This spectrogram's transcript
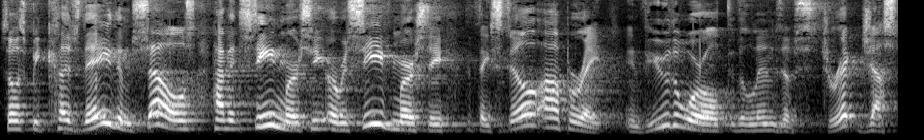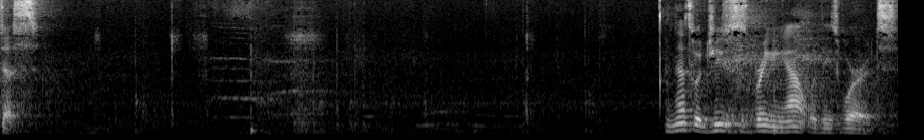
So it's because they themselves haven't seen mercy or received mercy they still operate and view the world through the lens of strict justice. And that's what Jesus is bringing out with these words.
